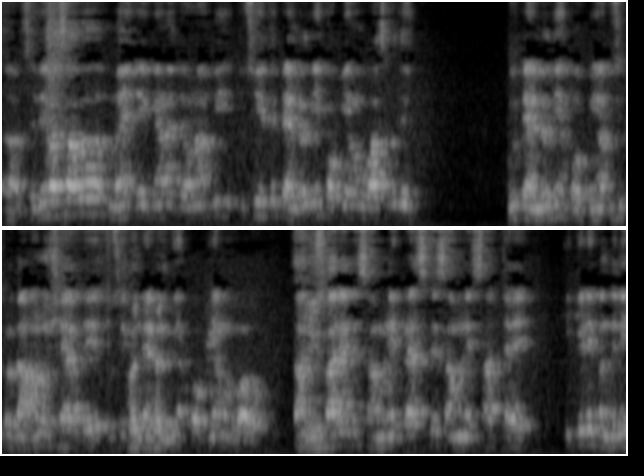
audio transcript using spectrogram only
ਅਹ ਸਦੇਵਾ ਸਾਹਿਬ ਮੈਂ ਇਹ ਕਹਿਣਾ ਚਾਹੁੰਦਾ ਵੀ ਤੁਸੀਂ ਇੱਥੇ ਟੈਂਡਰ ਦੀਆਂ ਕਾਪੀਆਂ ਮੰਗਵਾ ਸਕਦੇ ਹੋ? ਕੋਈ ਟੈਂਡਰ ਦੀਆਂ ਕਾਪੀਆਂ ਤੁਸੀਂ ਪ੍ਰਧਾਨ ਹੋ ਸ਼ਹਿਰ ਦੇ ਤੁਸੀਂ ਹਾਂਜੀ, ਟੈਂਡਰ ਹਾਂਜੀ। ਦੀਆਂ ਕਾਪੀਆਂ ਮੰਗਵਾਓ ਤਾਂ ਜੋ ਜੀ। ਸਾਰਿਆਂ ਦੇ ਸਾਹਮਣੇ ਪ੍ਰੈਸ ਦੇ ਸਾਹਮਣੇ ਸੱਚ ਆਏ ਕਿ ਕਿਹੜੇ ਬੰਦੇ ਨੇ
